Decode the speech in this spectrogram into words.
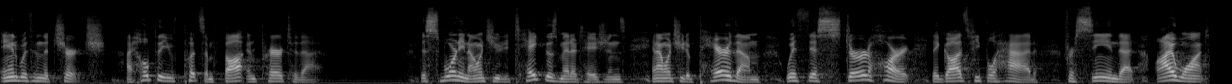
and within the church. I hope that you've put some thought and prayer to that. This morning, I want you to take those meditations and I want you to pair them with this stirred heart that God's people had for seeing that I want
